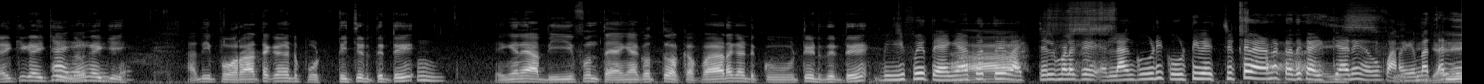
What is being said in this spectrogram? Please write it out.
കഴിക്ക് കഴിക്ക് നിങ്ങളും കഴിക്ക്. അത് ഈ പൊറാട്ടൊക്കെ അങ്ങോട്ട് പൊട്ടിച്ചെടുത്തിട്ട് ഇങ്ങനെ ആ ബീഫും തേങ്ങാക്കൊത്തും ഒക്കെ പാടെ കണ്ട് കൂട്ടി എടുത്തിട്ട് ബീഫ് തേങ്ങാക്കൊത്ത് വറ്റൽമുളക് എല്ലാം കൂടി കൂട്ടി വെച്ചിട്ട് വേണം കേട്ടോ അത് കഴിക്കാൻ. പറയുമ്പോ തന്നെ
